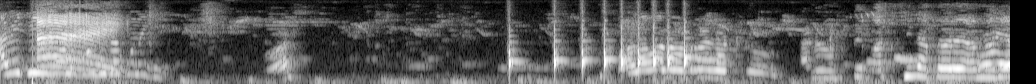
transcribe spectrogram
আমি কি আমি উঠতে পারছি না তোরে আমি রে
